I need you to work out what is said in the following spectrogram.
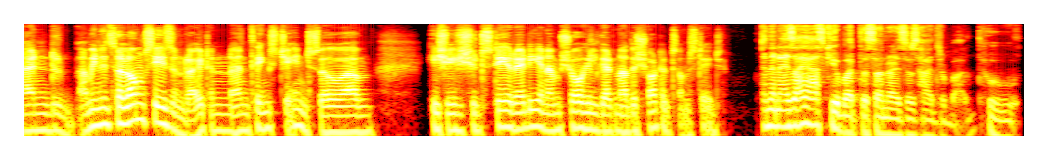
and I mean, it's a long season, right? And and things change. So um, he, sh- he should stay ready, and I'm sure he'll get another shot at some stage. And then, as I ask you about the Sunrisers Hyderabad, who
